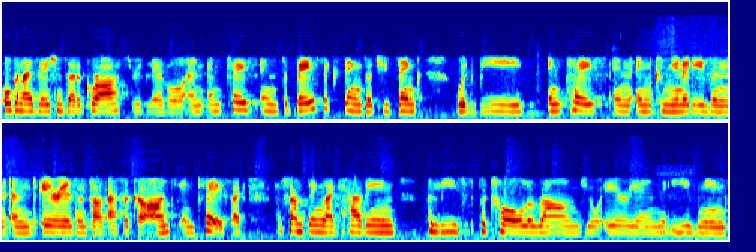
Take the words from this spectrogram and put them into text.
organizations at a grassroots level and, and place in the basic things that you think would be in place in, in communities and, and areas in South Africa aren't in place. Like something like having police patrol around your area in the evenings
